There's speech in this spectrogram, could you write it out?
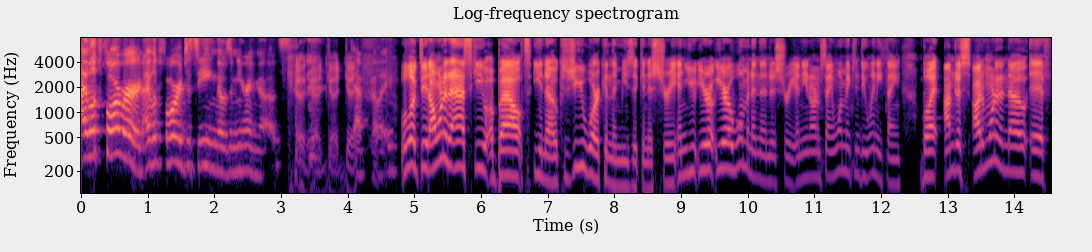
I look forward. I look forward to seeing those and hearing those. Good, good, good, good. Definitely. Well, look, dude, I wanted to ask you about, you know, because you work in the music industry and you, you're you're a woman in the industry, and you know what I'm saying. Women can do anything, but I'm just I wanted to know if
